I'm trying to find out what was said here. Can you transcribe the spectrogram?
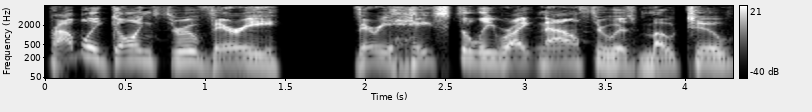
probably going through very very hastily right now through his Motu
